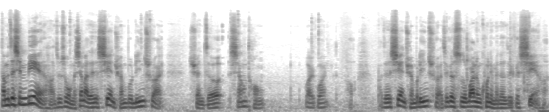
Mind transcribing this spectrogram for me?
那么这些面哈，就是我们先把这些线全部拎出来，选择相同外观，好，把这些线全部拎出来，这个是外轮廓里面的这个线哈。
